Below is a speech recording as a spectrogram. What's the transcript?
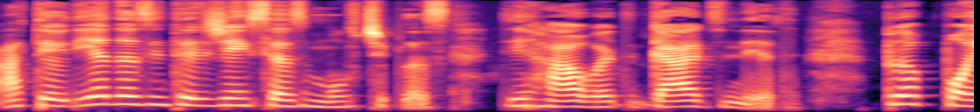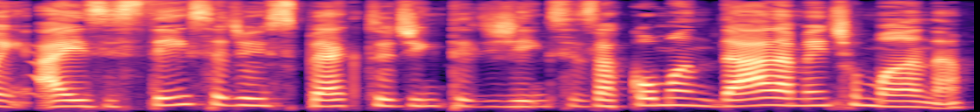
A teoria das inteligências múltiplas, de Howard Gardner, propõe a existência de um espectro de inteligências a comandar a mente humana.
